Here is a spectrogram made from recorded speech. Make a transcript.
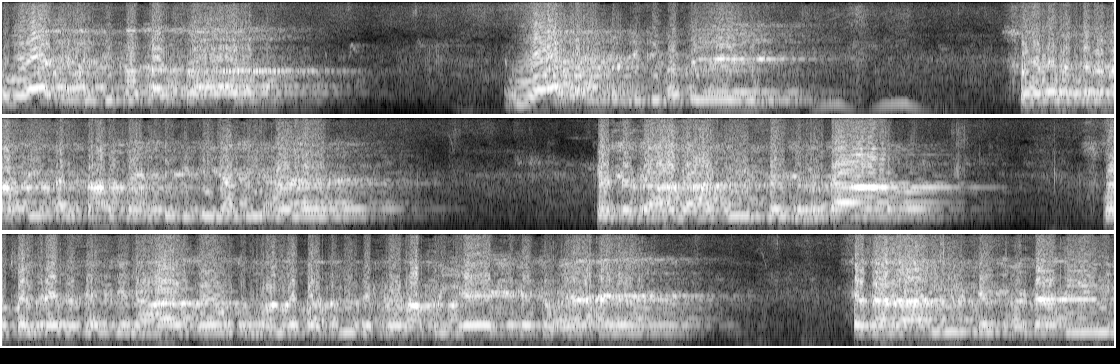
ਵਾਹਿਗੁਰੂ ਜੀ ਕਾ ਖਾਲਸਾ। ਵਾਹਿਗੁਰੂ ਜੀ ਕੀ ਫਤਿਹ ਸੋ ਨਗਰਵਾਸੀ ਸੰਤਾਂ ਨੂੰ ਬੇਨਤੀ ਕੀਤੀ ਜਾਂਦੀ ਹੈ ਕਿ ਸਰਦਾਰ ਰਾਜਵੀਰ ਸਿੰਘ ਜਲੰਦਾ ਸੁਪਰ ਗ੍ਰੰਥ ਸਿੰਘ ਦੇ ਨਾਲ ਬਹੁਤ ਮੰਗ ਭਰਤੀ ਘਟਨਾ ਵਾਪਰੀ ਹੈ ਐਕਸੀਡੈਂਟ ਹੋਇਆ ਹੈ ਸਰਦਾਰ ਰਾਜਵੀਰ ਸਿੰਘ ਜਵੰਦਾ ਦੀ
